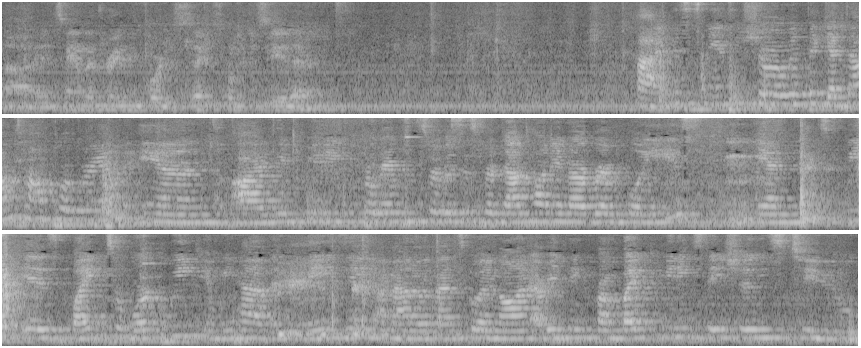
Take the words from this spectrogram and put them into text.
uh, at Sandler Training 4 to 6. Hope to see you there. Hi, this is Nancy Shore with the Get Downtown program, and I do community programs and services for downtown Ann Arbor employees. And next week is Bike to Work Week, and we have an amazing amount of events going on, everything from bike commuting stations to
